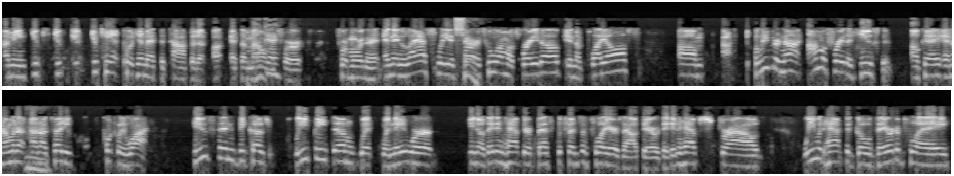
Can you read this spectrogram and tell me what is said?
I mean, you you you can't put him at the top of the uh, at the mountain okay. for for more than that. And then lastly, as sure. far as who I'm afraid of in the playoffs, um, believe it or not, I'm afraid of Houston. Okay, and I'm gonna mm-hmm. and I'll tell you quickly why. Houston because we beat them with when they were, you know, they didn't have their best defensive players out there. They didn't have Stroud. We would have to go there to play.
